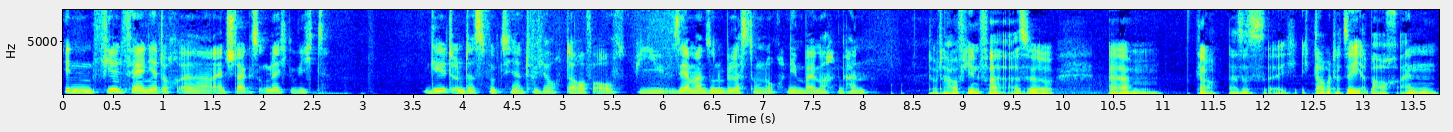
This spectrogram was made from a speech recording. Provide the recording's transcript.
in vielen Fällen ja doch äh, ein starkes Ungleichgewicht gilt und das wirkt sich natürlich auch darauf auf, wie sehr man so eine Belastung noch nebenbei machen kann. Total, auf jeden Fall. Also, ähm, genau, das ist, äh, ich, ich glaube tatsächlich aber auch ein,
